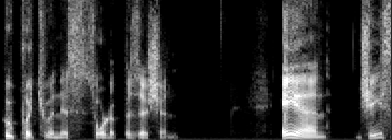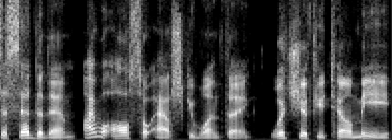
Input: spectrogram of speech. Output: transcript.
who put you in this sort of position? And Jesus said to them, I will also ask you one thing, which if you tell me,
